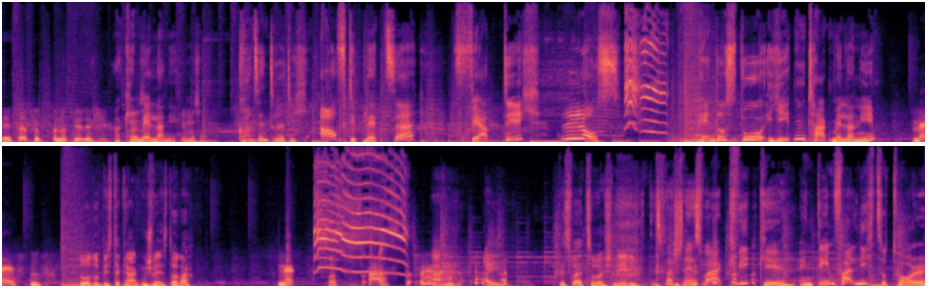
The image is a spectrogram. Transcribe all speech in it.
Das wäre super natürlich. Okay, Also, Melanie, Gehen wir's an. konzentrier dich auf die Plätze. Fertig, los! Pendelst du jeden Tag, Melanie? Meistens. So, du bist der Krankenschwester, oder? Nein. Was? Passt. Ah, ei. Das war jetzt aber schnell. Das war schnell, es war ein Quickie. In dem Fall nicht so toll.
